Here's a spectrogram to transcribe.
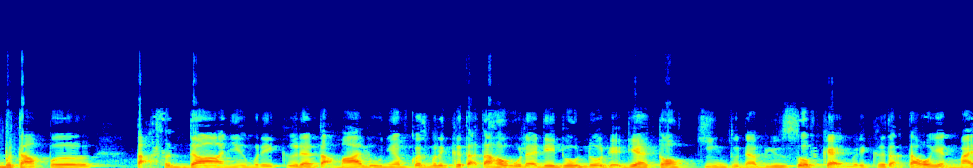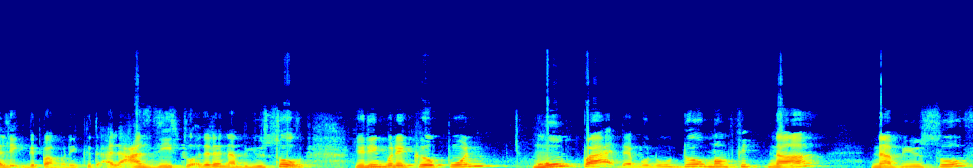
Betapa tak sedarnya mereka dan tak malunya. Of course mereka tak tahu lah. They don't know that they are talking to Nabi Yusuf kan. Mereka tak tahu yang Malik depan mereka. Al-Aziz tu adalah Nabi Yusuf. Jadi mereka pun mengumpat dan menuduh, memfitnah Nabi Yusuf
